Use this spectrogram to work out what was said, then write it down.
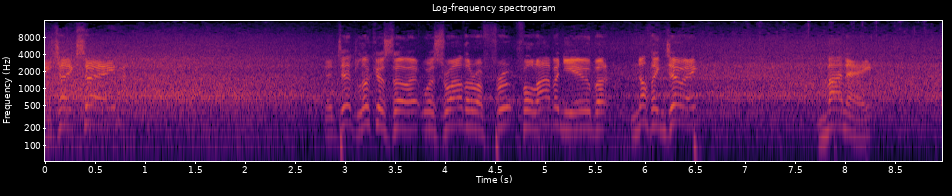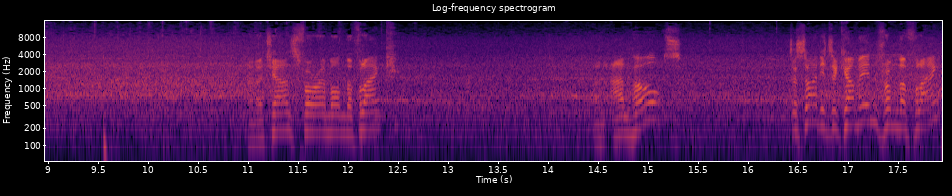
He takes aim. It did look as though it was rather a fruitful avenue, but nothing doing. Mane. And a chance for him on the flank. And Anholt. Decided to come in from the flank.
